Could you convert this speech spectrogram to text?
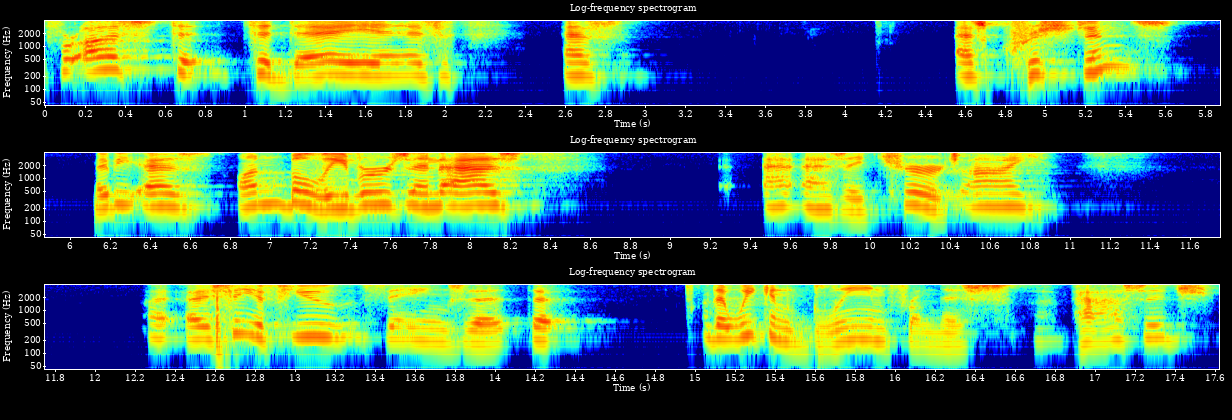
for us to, today as as as Christians, maybe as unbelievers and as as a church, I I see a few things that that that we can glean from this passage,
